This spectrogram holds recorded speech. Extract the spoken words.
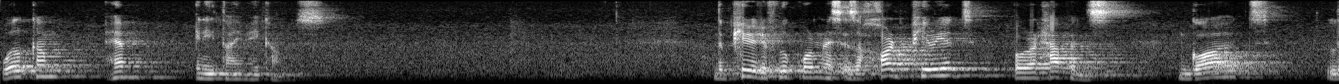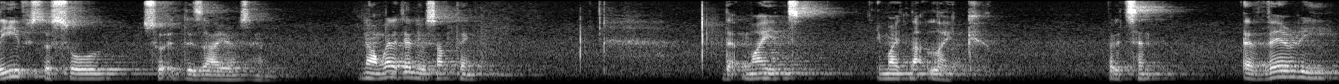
Welcome Him anytime He comes. The period of lukewarmness is a hard period, but what happens? God leaves the soul so it desires Him. Now, I'm going to tell you something that might you might not like, but it's an a very,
